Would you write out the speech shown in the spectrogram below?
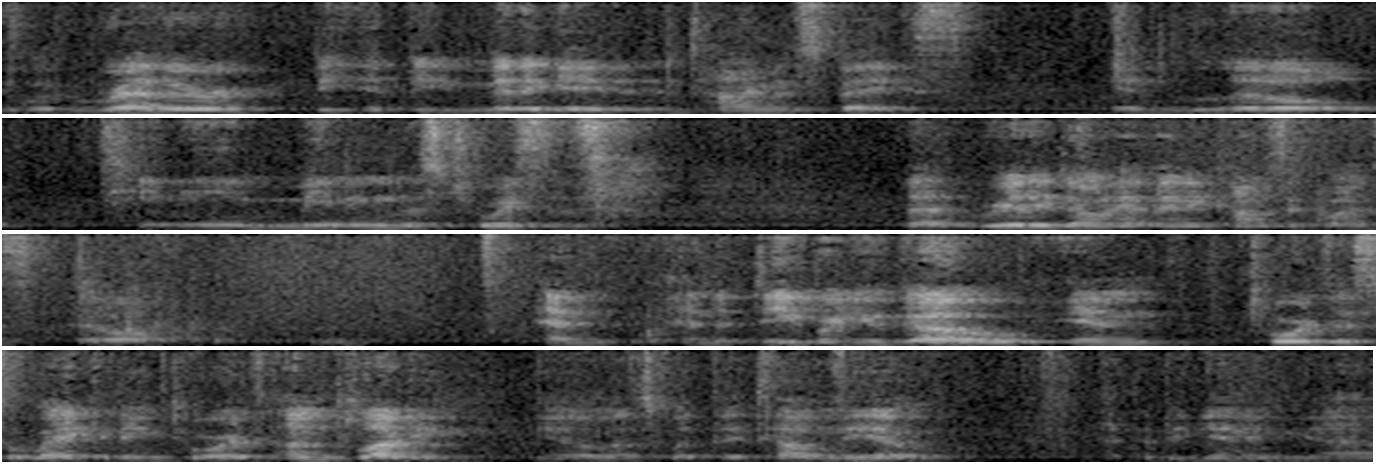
it would rather be, it be mitigated in time and space in little teeny meaningless choices that really don't have any consequence at all. And, and the deeper you go in towards this awakening, towards unplugging, you know, that's what they tell Neo at the beginning. Uh,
